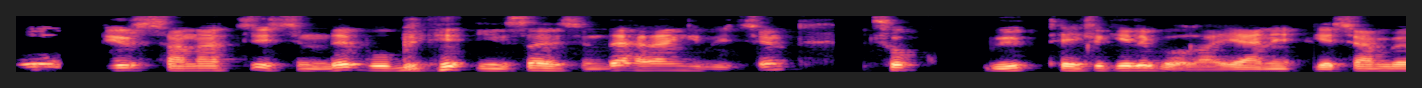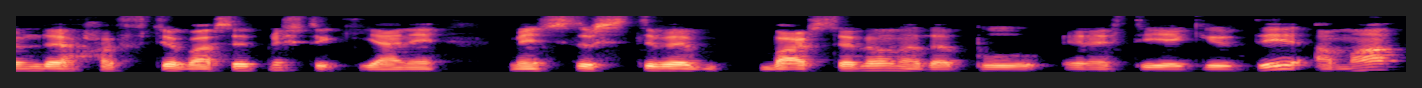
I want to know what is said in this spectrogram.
bu bir sanatçı için de bu bir insan için de herhangi bir için çok büyük tehlikeli bir olay. Yani geçen bölümde hafifçe bahsetmiştik. Yani Manchester City ve Barcelona da bu NFT'ye girdi ama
